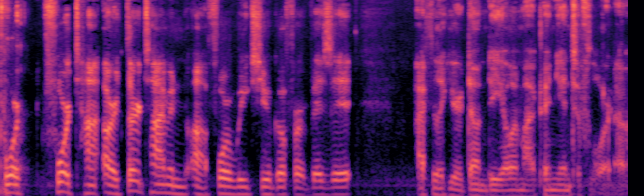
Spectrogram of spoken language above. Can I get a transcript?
Four, four time or third time in uh, four weeks, you go for a visit. I feel like you're a done deal, in my opinion, to Florida.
